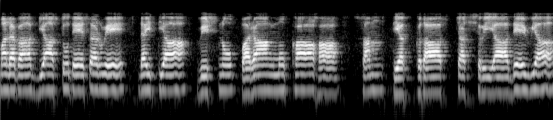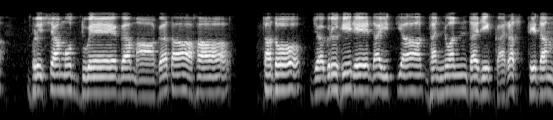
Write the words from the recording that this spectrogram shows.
मलकाद्यास्तु ते सर्वे दैत्या विष्णुपराङ्मुखाः। संत्यक्ताश्च श्रिया देव्या भृशमुद्वेगमागताः। ततो जगृहिरे दैत्या धन्वन्तरिकरस्थितं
